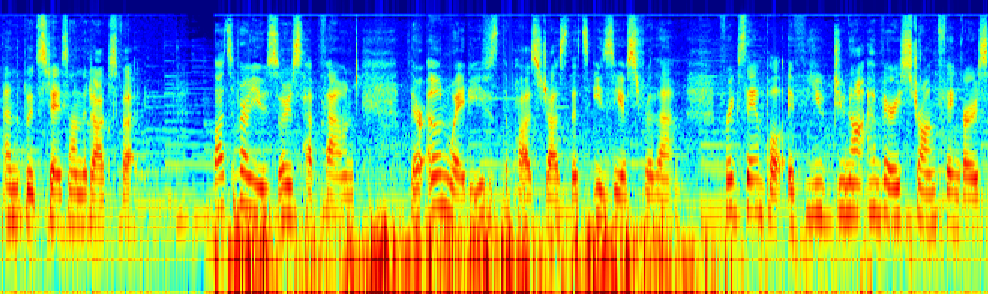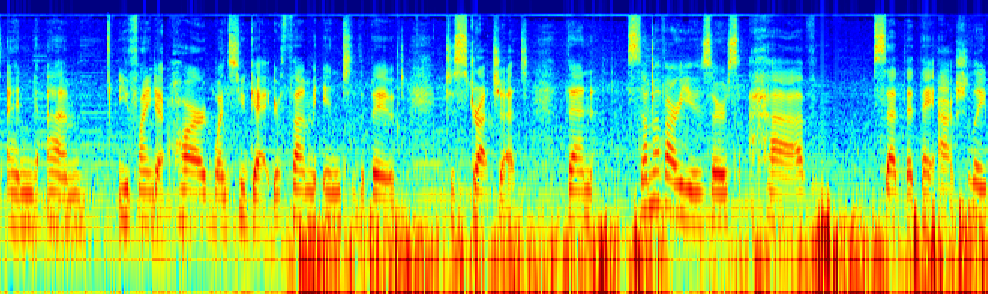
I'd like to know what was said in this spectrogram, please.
and the boot stays on the dog's foot. Lots of our users have found their own way to use the Paws Jawz that's easiest for them. For example, if you do not have very strong fingers and um, you find it hard once you get your thumb into the boot to stretch it, then some of our users have said that they actually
